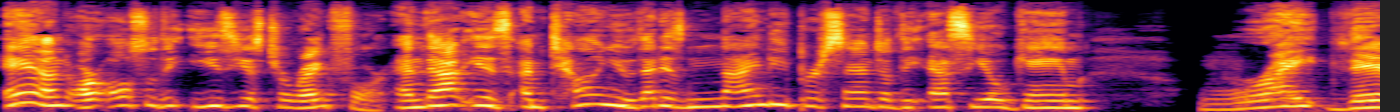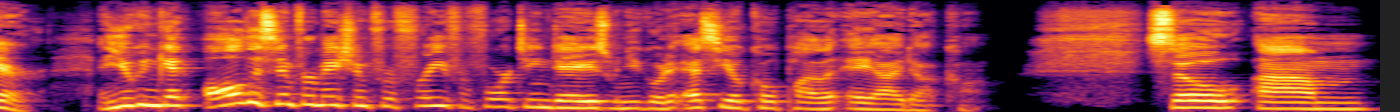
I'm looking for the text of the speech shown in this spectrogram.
and are also the easiest to rank for. And that is, I'm telling you, that is 90% of the SEO game right there. And you can get all this information for free for 14 days when you go to SEOcopilotai.com. So, um,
